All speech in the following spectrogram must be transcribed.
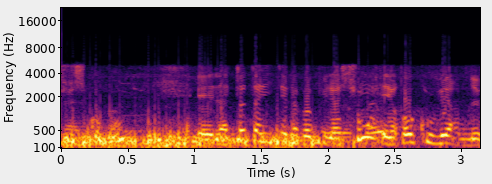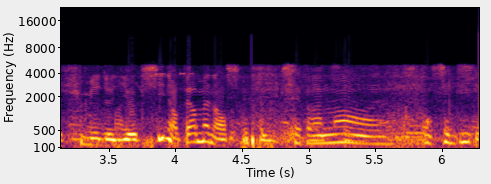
jusqu'au bout. Et la totalité de la population est recouverte de fumée de dioxyde en permanence. C'est vraiment, euh, on se dit que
